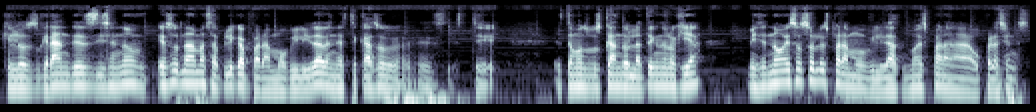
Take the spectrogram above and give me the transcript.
que los grandes dicen, no, eso nada más aplica para movilidad. En este caso, es- este, estamos buscando la tecnología. Me dice, no, eso solo es para movilidad, no es para operaciones.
